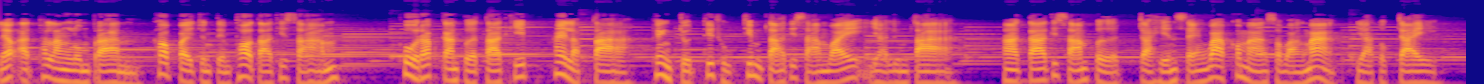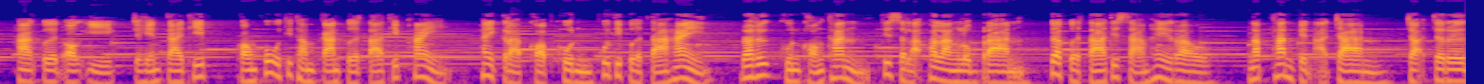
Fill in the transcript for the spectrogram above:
แล้วอัดพลังลมปราณเข้าไปจนเต็มท่อตาที่สามผู้รับการเปิดตาทิพย์ให้หลับตา เพ่งจุดที่ถูกทิ่มตาที่สามไว้อย่าลืมตา หากตาที่สามเปิดจะเห็นแสงวาบเข้ามาสว่างมาก อย่าตกใจ หากเปิดออกอีกจะเห็นกายทิพย์ของผู้ที่ทำการเปิดตาทิพย์ให้ ให้กราบขอบคุณผู้ที่เปิดตาให้ ระลึกคุณของท่านที่สละพลังลมปราณ เพื่อเปิดตาที่สามให้เรา นับท่านเป็นอาจารย์ จะเจริญ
